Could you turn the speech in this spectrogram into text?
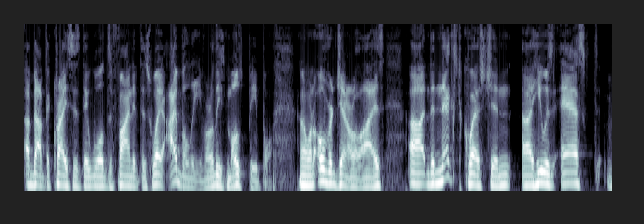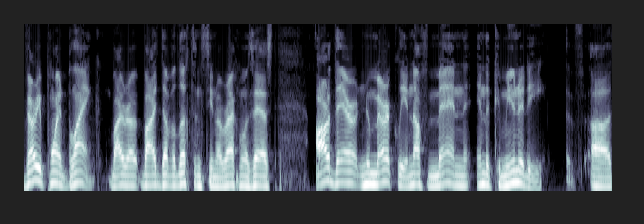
about the crisis they will define it this way i believe or at least most people i don't want to overgeneralize uh, the next question uh, he was asked very point blank by by David Lichtenstein Rahman was asked are there numerically enough men in the community uh,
